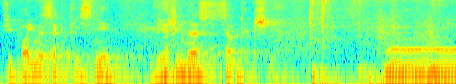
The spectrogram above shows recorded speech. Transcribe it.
Připojíme se k písni. Věříme srdečně. thank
